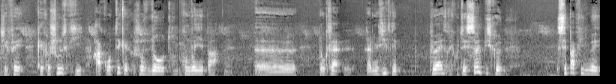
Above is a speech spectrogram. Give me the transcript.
J'ai fait quelque chose qui racontait quelque chose d'autre, qu'on ne voyait pas. Euh, donc la, la musique peut être écoutée seule puisque c'est pas filmé.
